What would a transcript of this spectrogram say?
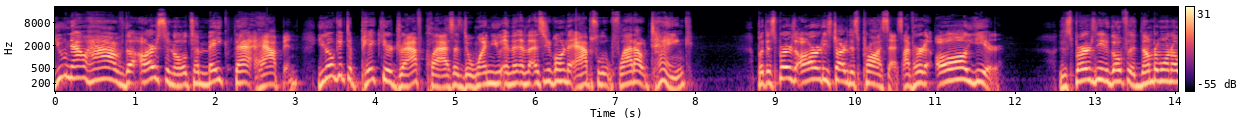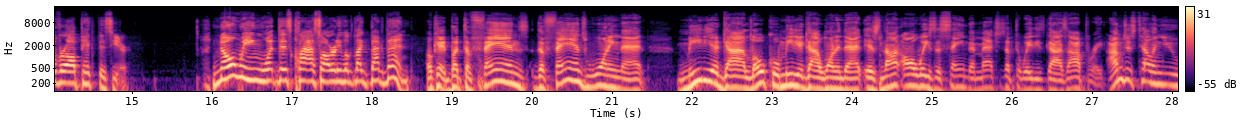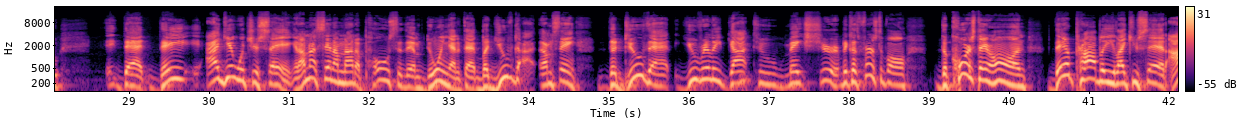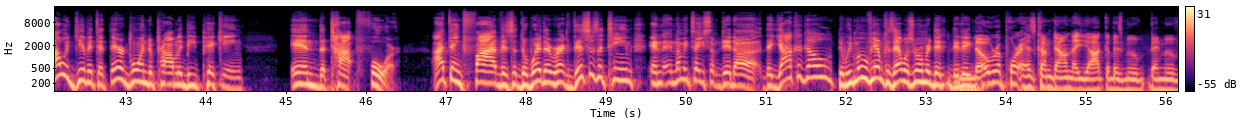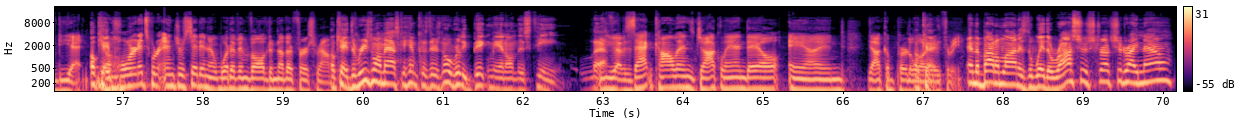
you now have the arsenal to make that happen. You don't get to pick your draft class as to when you, unless you're going to absolute flat out tank. But the Spurs already started this process. I've heard it all year. The Spurs need to go for the number one overall pick this year, knowing what this class already looked like back then. Okay, but the fans, the fans wanting that media guy, local media guy wanting that is not always the same that matches up the way these guys operate. I'm just telling you that they I get what you're saying. And I'm not saying I'm not opposed to them doing that at that, but you've got I'm saying to do that, you really got to make sure because first of all, the course they're on, they're probably, like you said, I would give it that they're going to probably be picking in the top four. I think five is the where they're. This is a team, and, and let me tell you something. Did uh did Yaka go? Did we move him? Because that was rumored. Did, did they? No report has come down that Jakob has moved, been moved yet. Okay. the Hornets were interested, and it would have involved another first round. Okay, the reason why I'm asking him because there's no really big man on this team left. You have Zach Collins, Jock Landale, and Jakob Poeltl your three. And the bottom line is the way the roster is structured right now.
